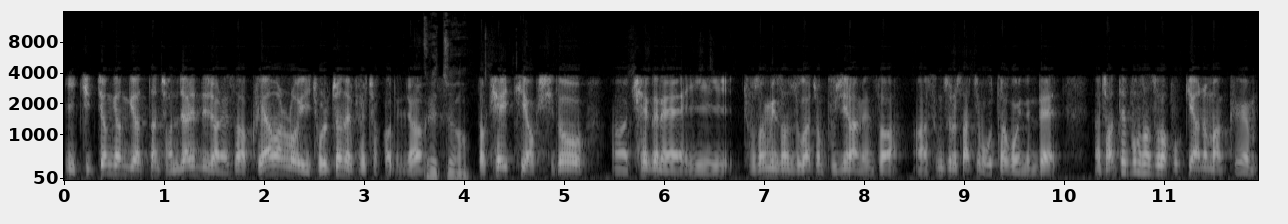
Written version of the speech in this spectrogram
이 직전 경기였던 전자랜드전에서 그야말로 이 졸전을 펼쳤거든요. 그렇죠. 또 KT 역시도 어, 최근에 이 조성민 선수가 좀 부진하면서 어, 승수를 쌓지 못하고 있는데 어, 전태풍 선수가 복귀하는 만큼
